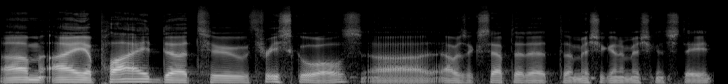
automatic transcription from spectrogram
Um, I applied uh, to three schools. Uh, I was accepted at uh, Michigan and Michigan State,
